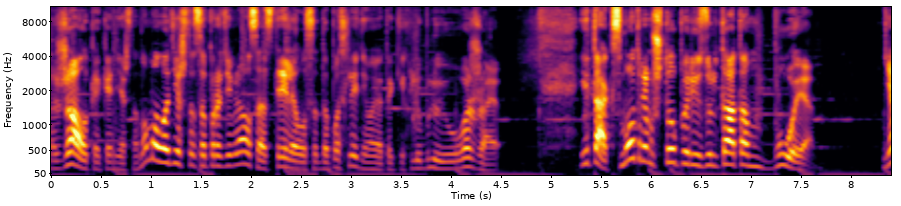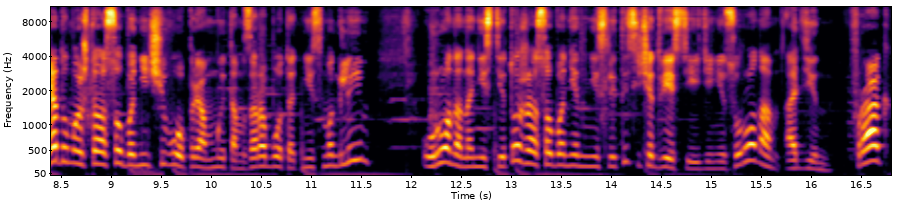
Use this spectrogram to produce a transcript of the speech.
жалко, конечно, но молодец, что сопротивлялся, отстреливался до последнего, я таких люблю и уважаю. Итак, смотрим, что по результатам боя. Я думаю, что особо ничего прям мы там заработать не смогли. Урона нанести тоже особо не нанесли. 1200 единиц урона, один фраг.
